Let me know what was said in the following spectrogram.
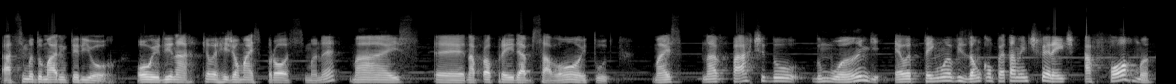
Acima do mar interior ou ali naquela região mais próxima, né? Mas é, na própria ilha Absalom e tudo. Mas na parte do, do Muang, ela tem uma visão completamente diferente. A forma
